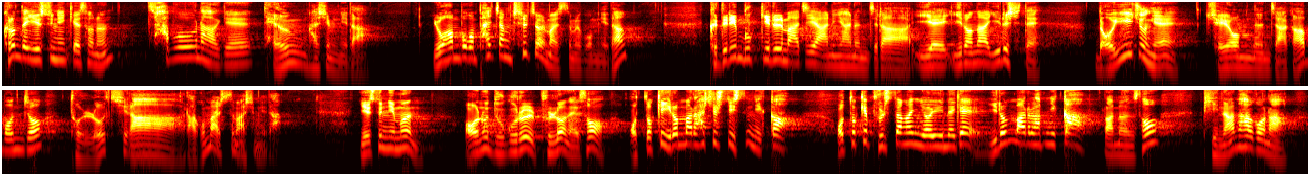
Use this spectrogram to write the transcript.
그런데 예수님께서는 차분하게 대응하십니다. 요한복음 8장 7절 말씀을 봅니다. 그들이 묻기를 맞이 아니하는지라 이에 일어나 이르시되 너희 중에 죄 없는 자가 먼저 돌로 치라라고 말씀하십니다. 예수님은 어느 누구를 불러내서 어떻게 이런 말을 하실 수 있습니까? 어떻게 불쌍한 여인에게 이런 말을 합니까? 라면서 비난하거나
